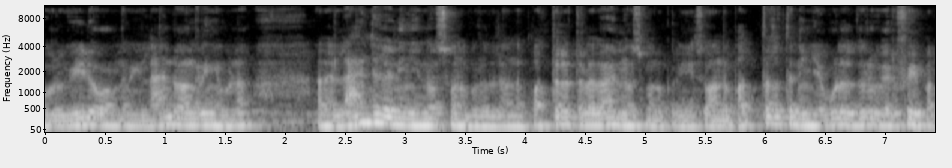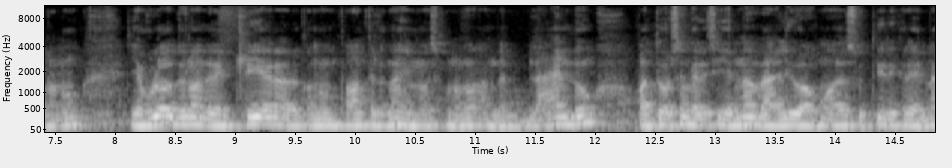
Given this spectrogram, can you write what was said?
ஒரு வீடோ வாங்குறீங்க லேண்ட் வாங்குறீங்க அப்படின்னா அந்த லேண்டில் நீங்கள் இன்வெஸ்ட் பண்ண போகிறது அந்த பத்திரத்தில் தான் இன்வெஸ்ட் பண்ண போகிறீங்க ஸோ அந்த பத்திரத்தை நீங்கள் எவ்வளோ தூரம் வெரிஃபை பண்ணணும் எவ்வளோ தூரம் அதில் கிளியராக இருக்கணும் பார்த்துட்டு தான் இன்வெஸ்ட் பண்ணணும். அந்த லேண்டும் பத்து வருஷம் கழிச்சு என்ன வேல்யூ ஆகும் அதை சுற்றி இருக்கிற என்ன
